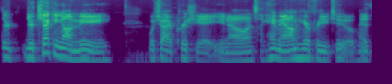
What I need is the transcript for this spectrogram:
they're they're checking on me, which I appreciate. You know, and it's like, hey man, I'm here for you too. It,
